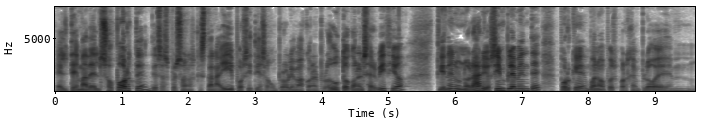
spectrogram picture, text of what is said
el tema del soporte de esas personas que están ahí, por si tienes algún problema con el producto con el servicio, tienen un horario, simplemente porque, bueno, pues por ejemplo, em,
